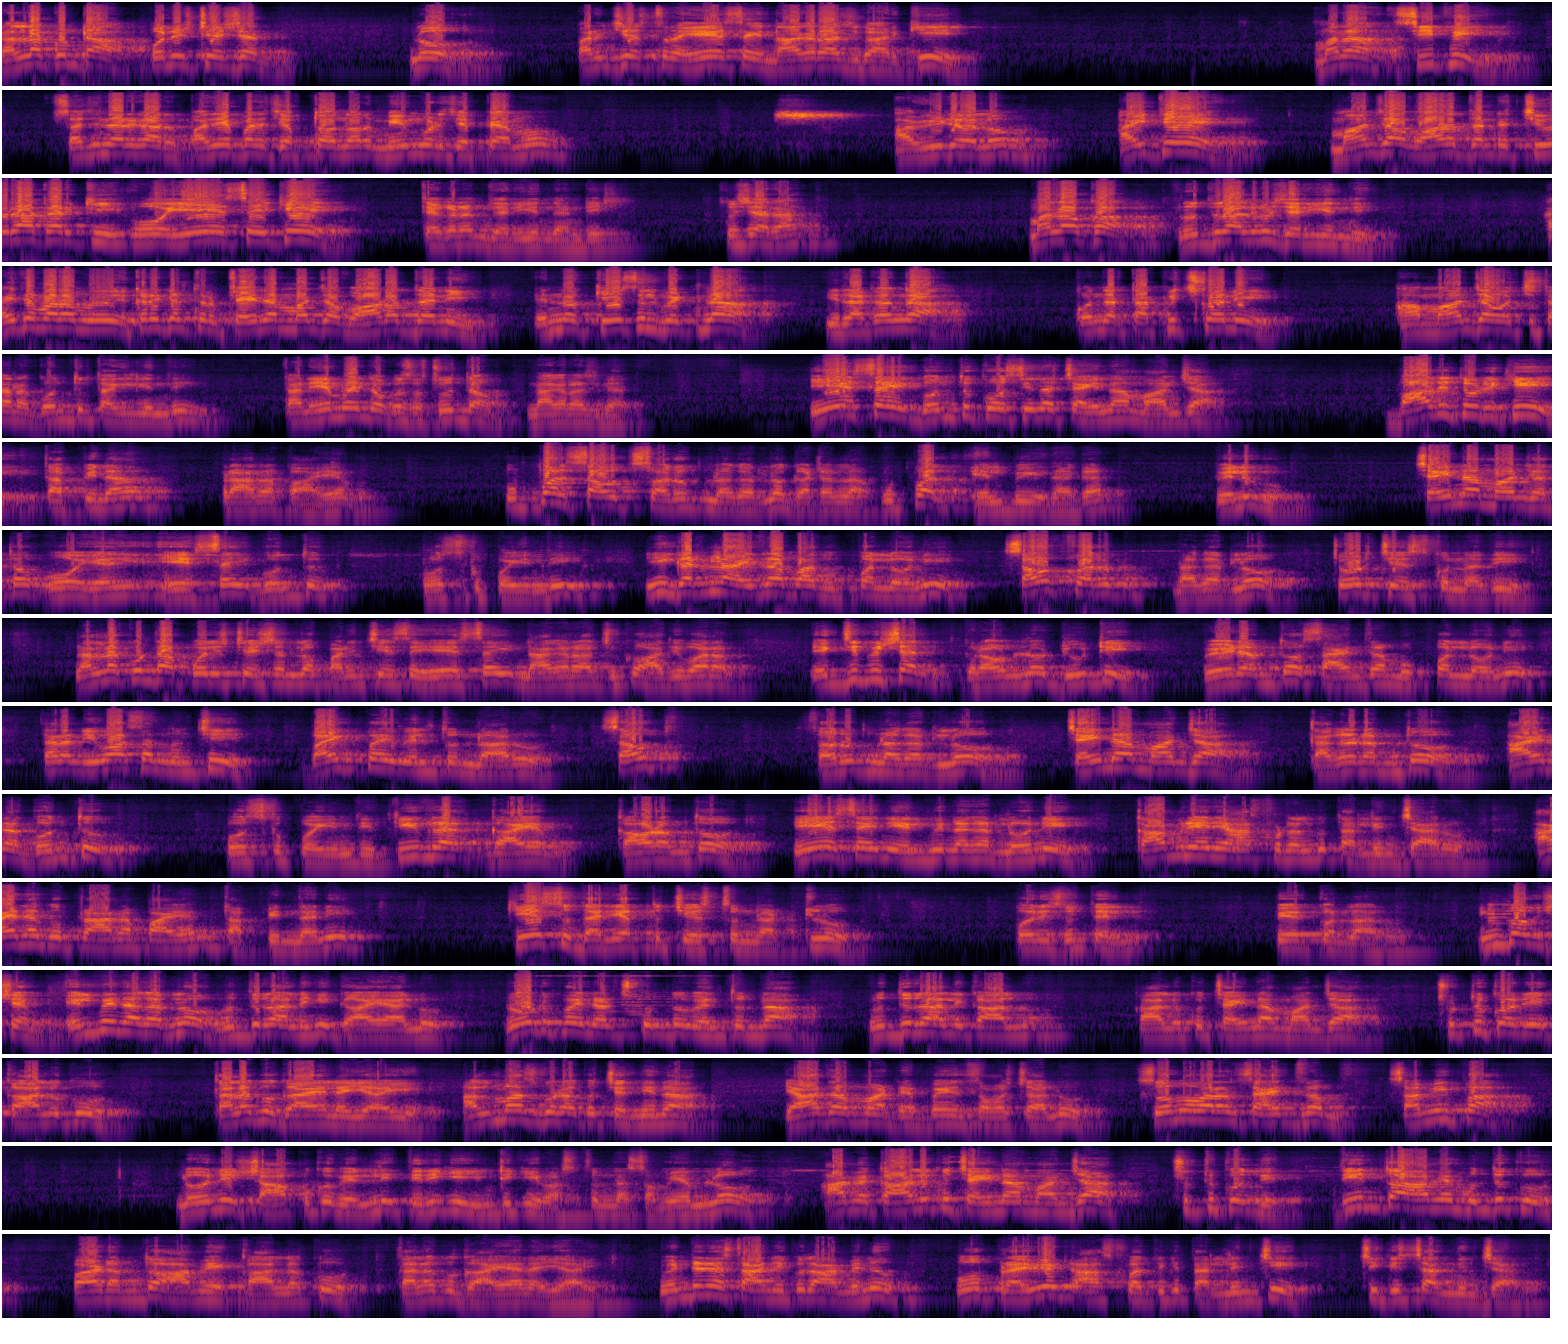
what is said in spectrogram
Nallakunta police స్టేషన్లో పనిచేస్తున్న ASI Nagaraju గారికి మన సిపి సజ్జనర్ గారు పదే పదే చెప్తా ఉన్నారు. మేము కూడా చెప్పాము. ఆ వీడియోలో అయితే మాంజా వాడొద్దంటే చివరాఖరికి ఓ ఏఎస్ఐకే తెగడం జరిగిందండి. చూసారా మళ్ళీ ఒక రుద్రాలు కూడా జరిగింది. అయితే మనం ఎక్కడికి వెళ్తున్నాం? చైనా మాంజా వాడొద్దని ఎన్నో కేసులు పెట్టినా ఈ రకంగా కొందరు తప్పించుకొని ఆ మాంజా వచ్చి తన గొంతుకు తగిలింది. తను ఏమైందో ఒకసారి చూద్దాం నాగరాజు గారు. ఏఎస్ఐ గొంతు కోసిన చైనా మాంజా బాధితుడికి తప్పిన ప్రాణపాయం. ఉప్పల్ సౌత్ స్వరూప్ నగర్లో ఘటన. ఉప్పల్ ఎల్బి నగర్ వెలుగు. చైనా మాంజాతో ఓ ఏఎస్ఐ గొంతు కోసుకుపోయింది. ఈ ఘటన హైదరాబాద్ ఉప్పల్లోని సౌత్ స్వరూప్ నగర్లో చోటు చేసుకున్నది. నల్లకుంట పోలీస్ స్టేషన్లో పనిచేసే ఏఎస్ఐ నాగరాజుకు ఆదివారం ఎగ్జిబిషన్ గ్రౌండ్లో డ్యూటీ వేయడంతో సాయంత్రం ముప్పల్లోని తన నివాసం నుంచి బైక్పై వెళ్తున్నారు. సౌత్ స్వరూప్ నగర్లో చైనా మాంజా తగలడంతో ఆయన గొంతు కోసుకుపోయింది తీవ్ర గాయం కావడంతో ఏఎస్ఐని ఎల్బీ నగర్లోని కామినేని హాస్పిటల్కు తరలించారు. ఆయనకు ప్రాణాపాయం తప్పిందని కేసు దర్యాప్తు చేస్తున్నట్లు పోలీసులు తెలి పేర్కొన్నారు. ఇంకో విషయం ఎల్బీ నగర్లో వృద్ధురాలికి గాయాలు. రోడ్డుపై నడుచుకుంటూ వెళ్తున్న వృద్ధురాలి కాలు కాలుకు చైనా మాంజా చుట్టుకొని కాలుకు తలకు గాయాలయ్యాయి. అల్మాజ్గూడకు చెందిన యాదమ్మ డెబ్బై ఐదు సంవత్సరాలు. సోమవారం సాయంత్రం సమీప లోని షాపుకు వెళ్ళి తిరిగి ఇంటికి వస్తున్న సమయంలో ఆమె కాలుకు చైనా మాంజా చుట్టుకుంది. దీంతో ఆమె ముందుకు పడడంతో ఆమె కాళ్ళకు తలకు గాయాలయ్యాయి. వెంటనే స్థానికులు ఆమెను ఓ ప్రైవేట్ ఆసుపత్రికి తరలించి చికిత్స అందించారు.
